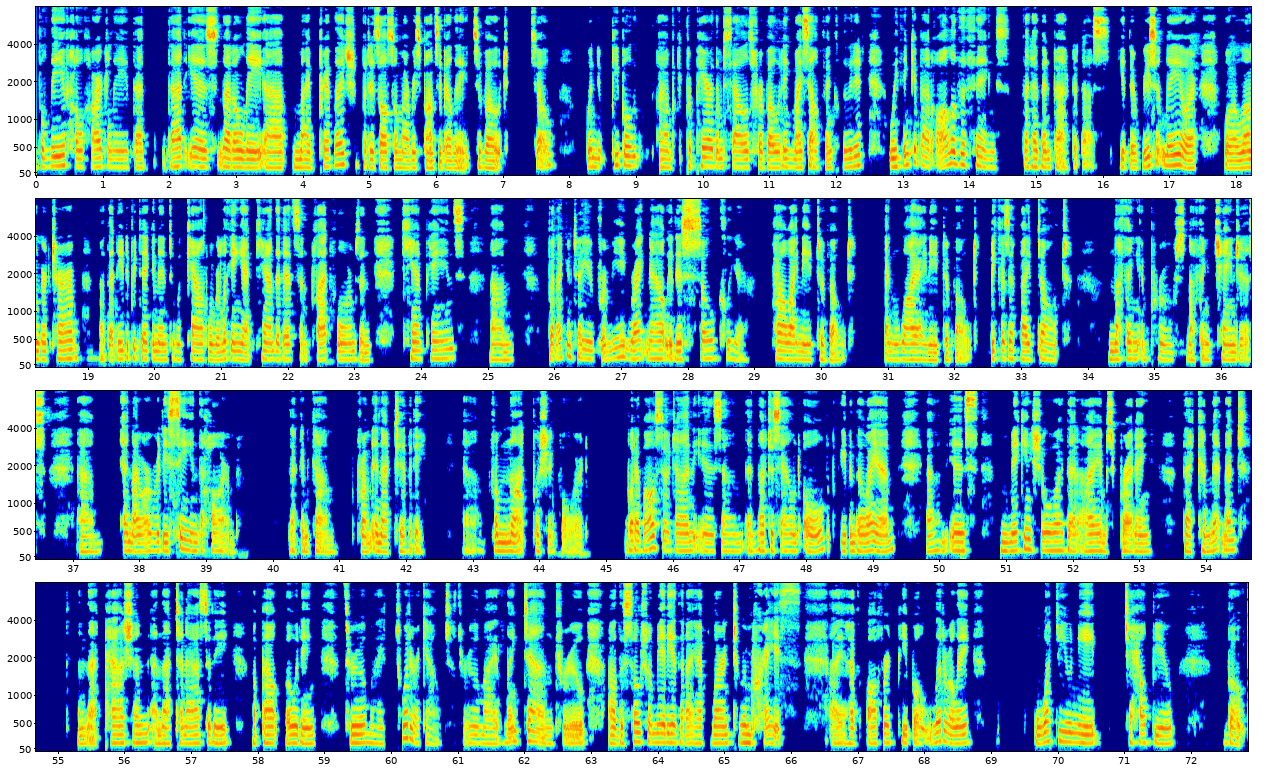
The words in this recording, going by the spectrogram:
believe wholeheartedly that that is not only uh, my privilege, but it's also my responsibility to vote. So when people um, prepare themselves for voting, myself included, we think about all of the things that have impacted us, either recently or, or a longer term, uh, that need to be taken into account when we're looking at candidates and platforms and campaigns. Um, but I can tell you, for me right now, it is so clear how I need to vote and why I need to vote. Because if I don't, nothing improves, nothing changes. Um, and I've already seen the harm that can come from inactivity, uh, from not pushing forward. What I've also done is, um, and not to sound old, even though I am, um, is making sure that I am spreading that commitment and that passion and that tenacity about voting through my Twitter account, through my LinkedIn, through uh, the social media that I have learned to embrace. I have offered people literally, what do you need to help you vote?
